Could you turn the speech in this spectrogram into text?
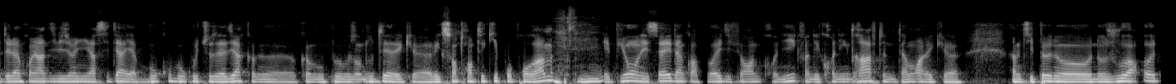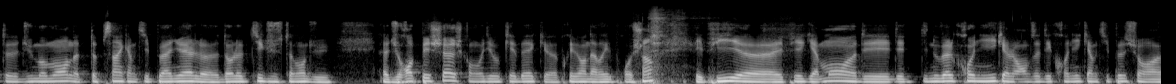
de la première division universitaire. Il y a beaucoup beaucoup de choses à dire comme euh, comme vous pouvez vous en douter avec euh, avec 130 équipes au programme. Mhm. Et puis on essaye d'incorporer différentes chroniques, enfin des chroniques draft notamment avec euh, un petit peu nos, nos joueurs hôtes du moment, notre top 5 un petit peu annuel dans l'optique justement du du repêchage comme on dit au Québec euh, prévu en avril prochain. Et puis euh, et puis également euh, des, des, des nouvelles chroniques. Alors on faisait des chroniques un petit peu sur euh,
